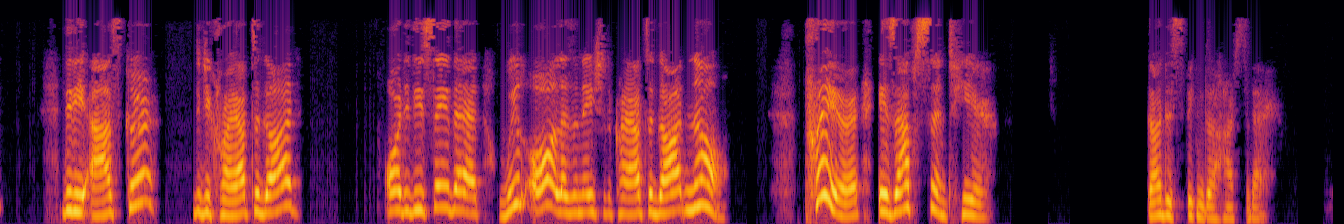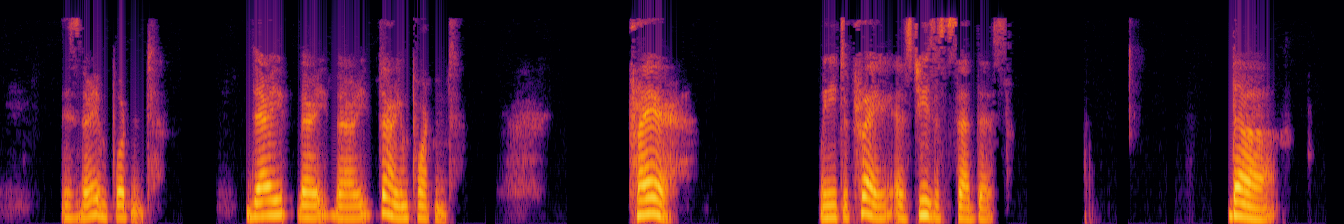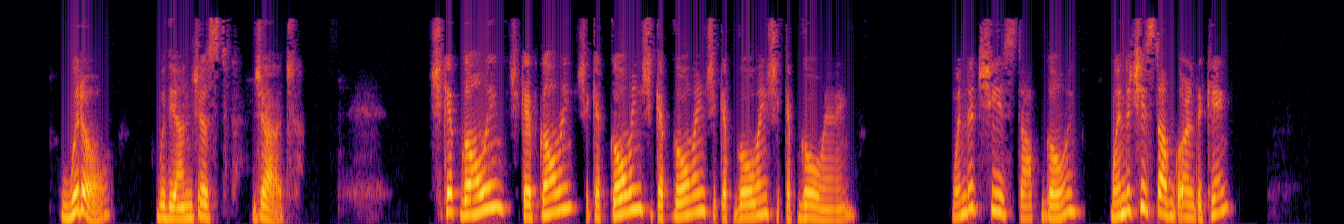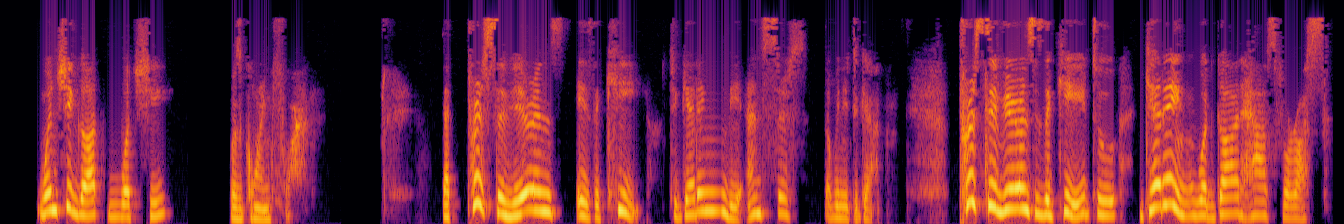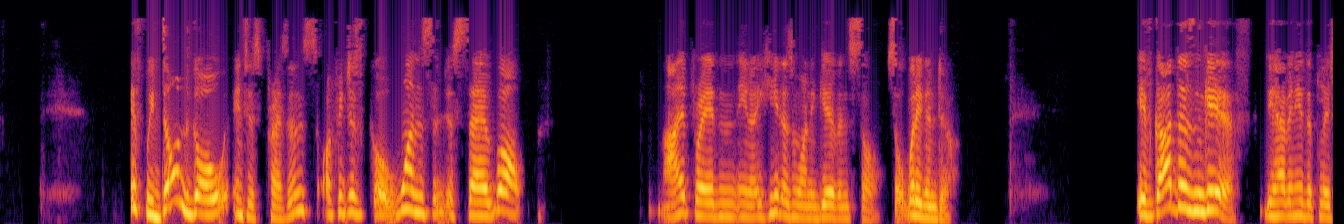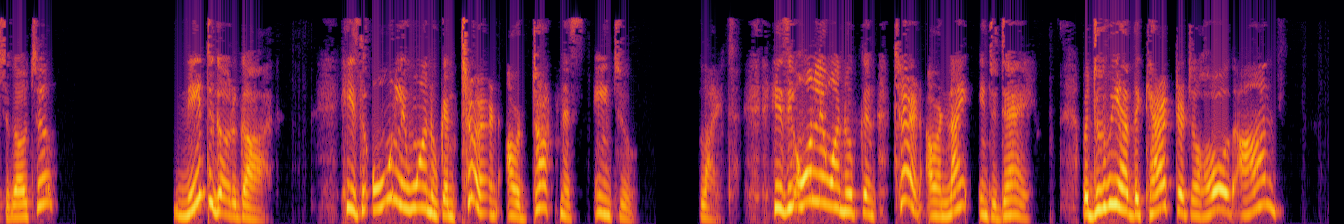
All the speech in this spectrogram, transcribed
Did he ask her? Did you cry out to God? Or did he say that we'll all as a nation cry out to God? No. Prayer is absent here. God is speaking to our hearts today. This is very important. Very, very, very, very important. Prayer. We need to pray as Jesus said this. The widow with the unjust judge. She kept going, she kept going, she kept going, she kept going, she kept going, she kept going. When did she stop going? When did she stop going to the king? When she got what she was going for. That perseverance is the key to getting the answers that we need to get. Perseverance is the key to getting what God has for us if we don't go into his presence, or if we just go once and just say, well, I prayed and, you know, he doesn't want to give and so, so what are you going to do? If God doesn't give, do you have any other place to go to? Need to go to God. He's the only one who can turn our darkness into light. He's the only one who can turn our night into day. But do we have the character to hold on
